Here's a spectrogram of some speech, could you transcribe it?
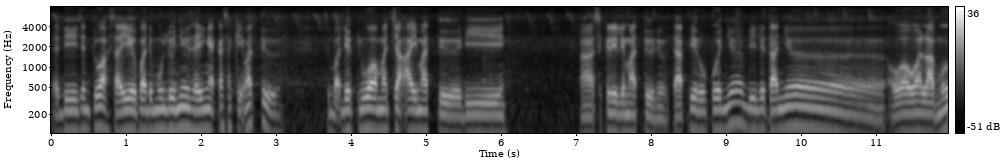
Jadi macam tu lah, saya pada mulanya saya ingatkan sakit mata. Sebab dia keluar macam air mata di ha, sekeliling mata tu. Tapi rupanya bila tanya orang-orang lama,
